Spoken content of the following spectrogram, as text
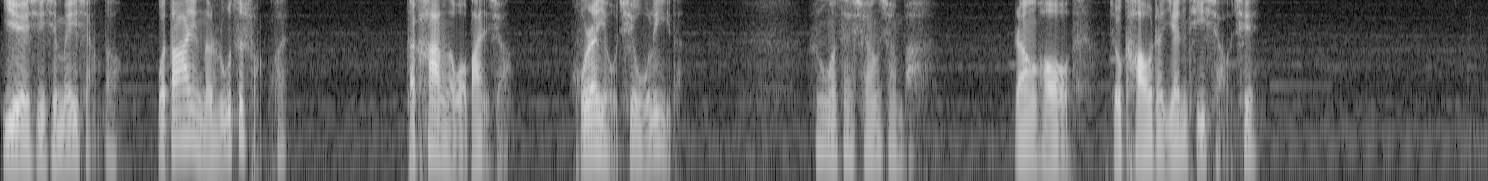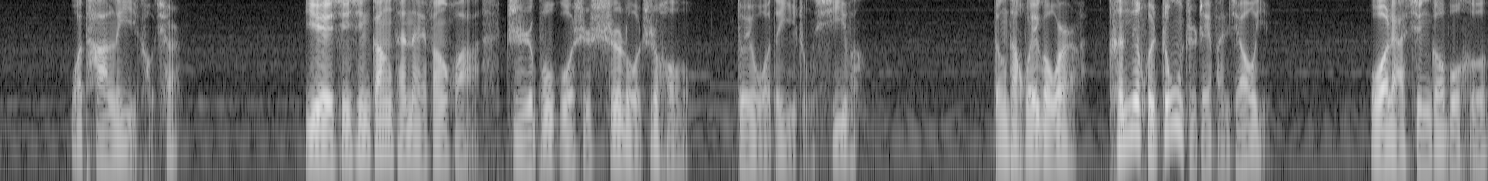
叶欣欣没想到我答应的如此爽快，他看了我半晌，忽然有气无力的：“容我再想想吧。”然后就靠着掩体小妾。我叹了一口气儿。叶欣欣刚才那番话只不过是失落之后对我的一种希望。等他回过味儿了，肯定会终止这番交易。我俩性格不合，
